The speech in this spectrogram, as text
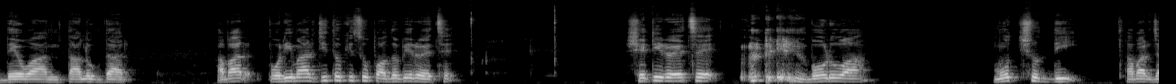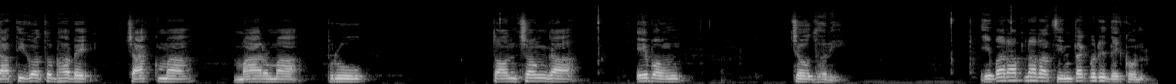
দেওয়ান, তালুকদার, আবার পরিমার্জিত কিছু পদবি রয়েছে। সেটি রয়েছে বড়ুয়া, মুৎসুদ্দি, আবার জাতিগতভাবে চাকমা, মারমা, প্রু, তঞ্চঙ্গা এবং চৌধুরী। এবার আপনারা চিন্তা করে দেখুন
